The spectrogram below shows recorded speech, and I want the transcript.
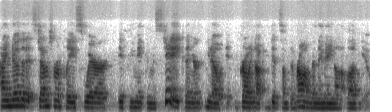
I know that it stems from a place where if you make a mistake, then you're, you know, it, growing up, you did something wrong, then they may not love you.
